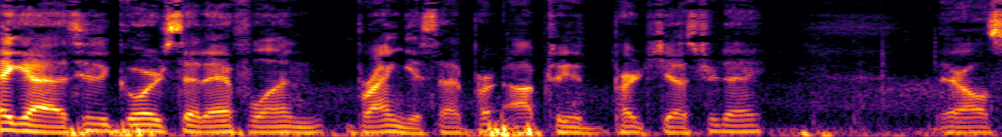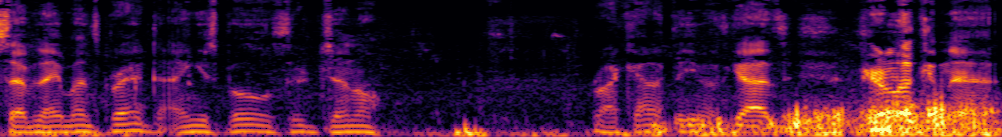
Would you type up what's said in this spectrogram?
Hey guys, here's a gorgeous set F1 Brangus I had opportunity to purchase yesterday. They're all seven, eight months bred. Angus bulls, they're gentle. Right kind of females. Guys, if you're looking to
